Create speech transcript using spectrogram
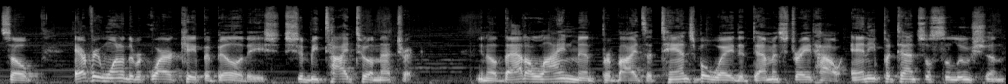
So, every one of the required capabilities should be tied to a metric. You know, that alignment provides a tangible way to demonstrate how any potential solution,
